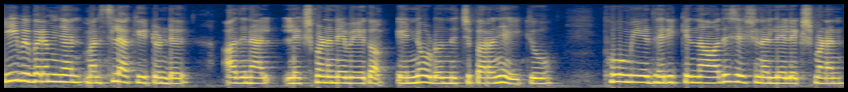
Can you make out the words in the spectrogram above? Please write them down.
ഈ വിവരം ഞാൻ മനസ്സിലാക്കിയിട്ടുണ്ട്. അതിനാൽ ലക്ഷ്മണനെ വേഗം എന്നോടൊന്നിച്ച് പറഞ്ഞയക്കൂ. ഭൂമിയെ ധരിക്കുന്ന ആദിശേഷനല്ലേ ലക്ഷ്മണൻ?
